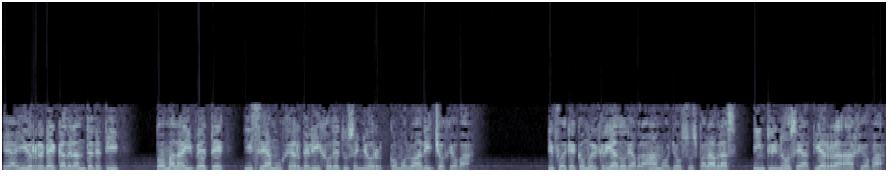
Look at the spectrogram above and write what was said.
He ahí Rebeca delante de ti, tómala y vete, y sea mujer del hijo de tu señor, como lo ha dicho Jehová. Y fue que como el criado de Abraham oyó sus palabras, inclinóse a tierra a Jehová.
